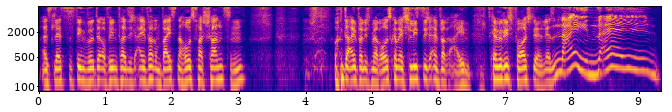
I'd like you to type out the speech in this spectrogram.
als letztes Ding wird er auf jeden Fall sich einfach im Weißen Haus verschanzen und da einfach nicht mehr rauskommen. Er schließt sich einfach ein. Das kann ich mir richtig vorstellen. Er so, nein, nein!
